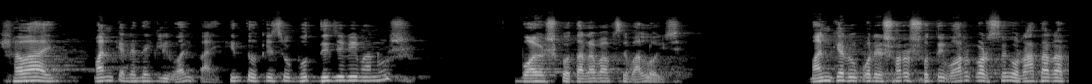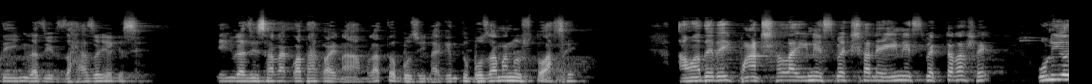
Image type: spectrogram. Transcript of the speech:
সবাই মানকেটে দেখলি ভয় পায়। কিন্তু কিছু বুদ্ধিজীবী মানুষ, বয়স্ক, তারা ভাবছে ভালো হয়েছে মানকের উপরে সরস্বতী ভর করছে ও রাতারাতি ইংরাজির জাহাজ হয়ে গেছে। ইংরাজি ছাড়া কথা কয় না, আমরা তো বুঝি না, কিন্তু বোঝা মানুষ তো আছে। আমাদের এই পাঠশালা ইনস্পেকশনে ইনস্পেক্টর আসে, উনিও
